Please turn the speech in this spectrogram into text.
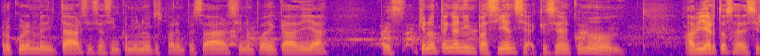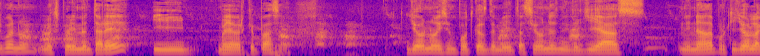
procuren meditar, si sea cinco minutos para empezar, si no pueden cada día, pues que no tengan impaciencia, que sean como abiertos a decir, bueno, lo experimentaré y voy a ver qué pasa. Yo no hice un podcast de meditaciones ni de guías ni nada, porque yo la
